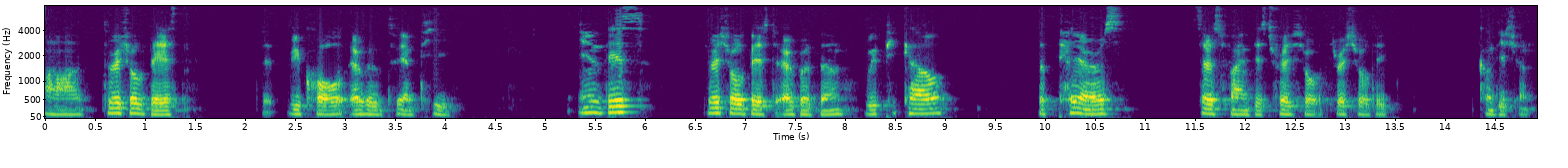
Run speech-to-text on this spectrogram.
uh, threshold based that we call algorithm 2 MT. In this threshold-based algorithm, we pick out the pairs satisfying this threshold, threshold condition.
